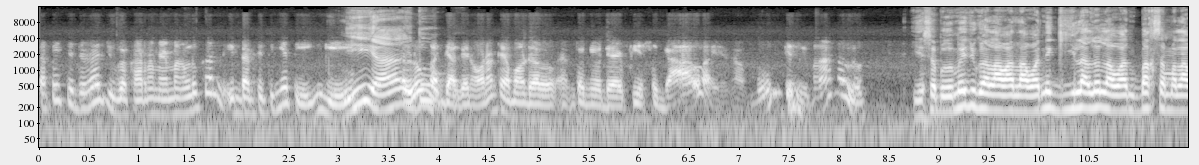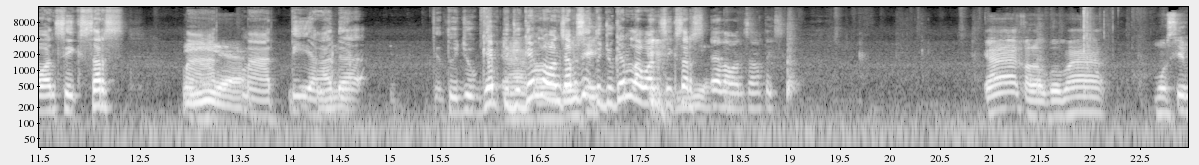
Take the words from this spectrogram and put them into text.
tapi cedera juga karena memang lu kan intensitinya tinggi Iya, lu itu nggak jagain orang kayak model Antonio Davis segala ya nggak mungkin gimana lu ya sebelumnya juga lawan-lawannya gila lu lawan Bucks sama lawan Sixers. Ma- Iya. Mati yang ada 7 game, 7 Ya, game lawan siapa sih? 7 game lawan Sixers, Iya. eh lawan Celtics. ya kalau gue mah musim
